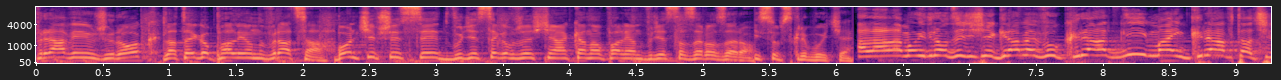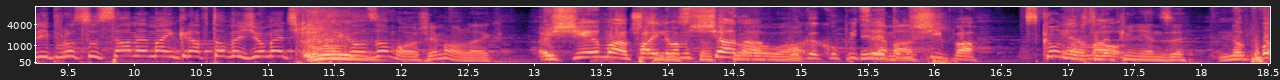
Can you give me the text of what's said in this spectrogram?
prawie już rok, dlatego Palion wraca. Bądźcie wszyscy 20 września, kanał Palion 20.00 i subskrybujcie. Ale, ale moi drodzy, dzisiaj gramy w Ukradnij Minecrafta, czyli po prostu same minecraftowe ziomeczki tutaj chodzą. O, siema Olek. Siema, pa ile mam 400 ściana! koła. Mogę kupić Ile sobie tą masz? shipa. Skąd Nie, masz no tyle mało. pieniędzy? No bo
